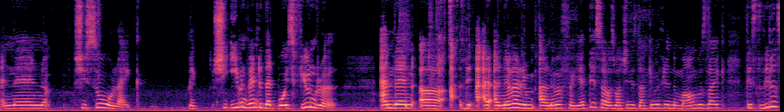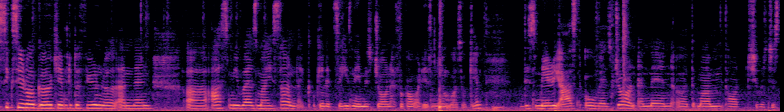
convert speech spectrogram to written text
And then she saw like like she even went to that boy's funeral and then uh, I, I, I'll never rem- I'll never forget this. I was watching this documentary and the mom was like, this little six year old girl came to the funeral and then uh, asked me where's my son. Like, okay, let's say his name is John. I forgot what his name was. Okay, this Mary asked, oh, where's John? And then uh, the mom thought she was just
